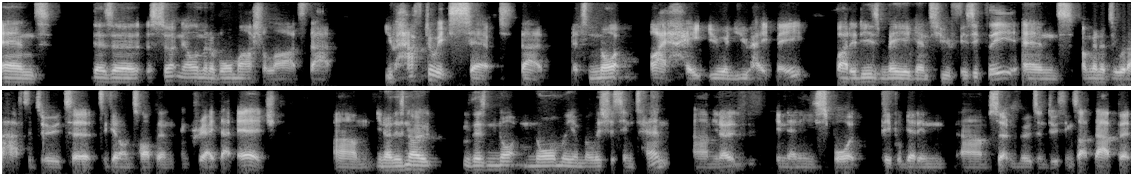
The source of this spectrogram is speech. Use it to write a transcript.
and there's a, a certain element of all martial arts that you have to accept that it's not I hate you and you hate me but it is me against you physically, and I'm going to do what I have to do to to get on top and, and create that edge. Um, you know, there's no, there's not normally a malicious intent. Um, you know, in any sport, people get in um, certain moods and do things like that. But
